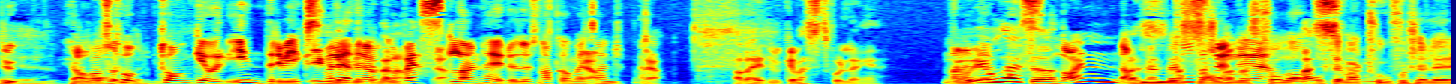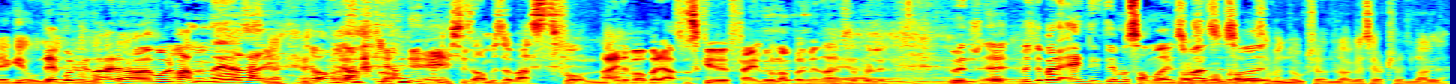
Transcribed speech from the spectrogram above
Du, ja, Det var altså- Tom, Tom Georg Indrevik som er leder av. Vestland Høyre du snakka om, ikke sant? ja. ja, det heter jo ikke Vestfold lenger. Nei, Jo, jo, det heter det. Vestland, da. Men Vestland og Vestfold har alltid vært to forskjellige regioner. Det er borti der har vår venn er her. Ja, ja. Vestland er ikke samme som Vestfold. Nei, det var bare jeg som skrev feil på lappen min her, selvfølgelig. Men, eh, men det er bare én ting til med Sanner Det som var jeg som å blande var sammen Nord-Trøndelag og Sør-Trøndelag. det.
